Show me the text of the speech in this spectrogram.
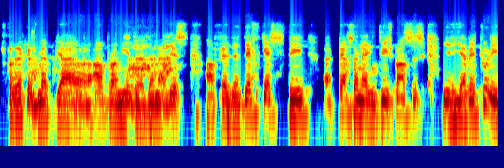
je faudrait que je mette Pierre euh, en premier de, ma liste, en fait, d'efficacité, euh, personnalité. Je pense qu'il y avait tous les,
